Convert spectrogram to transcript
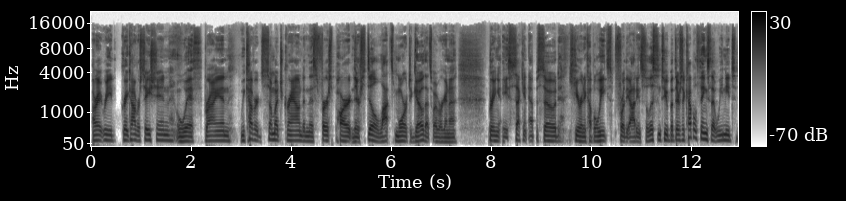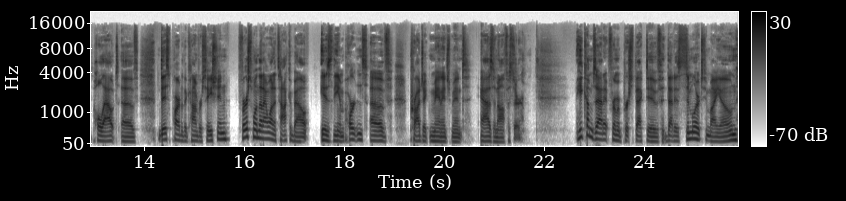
All right, Reed, great conversation with Brian. We covered so much ground in this first part. There's still lots more to go. That's why we're going to bring a second episode here in a couple weeks for the audience to listen to. But there's a couple things that we need to pull out of this part of the conversation. First one that I want to talk about is the importance of project management as an officer. He comes at it from a perspective that is similar to my own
